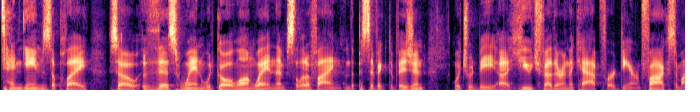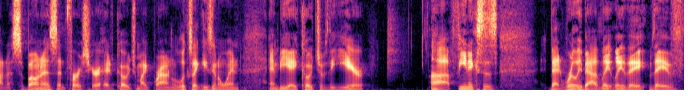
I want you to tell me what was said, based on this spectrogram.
10 games to play. So this win would go a long way in them solidifying the Pacific Division, which would be a huge feather in the cap for De'Aaron Fox, Domantas Sabonis, and first year head coach Mike Brown, who looks like he's going to win NBA Coach of the Year. Uh, Phoenix has been really bad lately. They they've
